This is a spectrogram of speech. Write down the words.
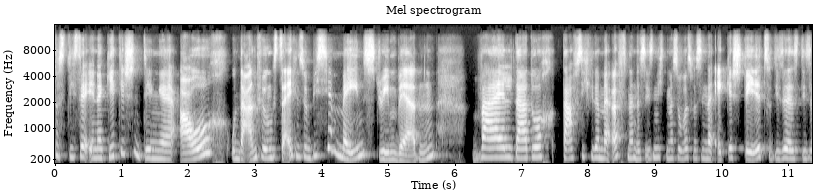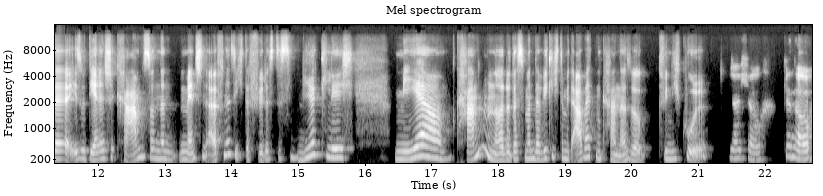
dass diese energetischen Dinge auch unter Anführungszeichen so ein bisschen Mainstream werden weil dadurch darf sich wieder mehr öffnen. Das ist nicht mehr so was, was in der Ecke steht, so dieses, dieser esoterische Kram, sondern Menschen öffnen sich dafür, dass das wirklich mehr kann oder dass man da wirklich damit arbeiten kann. Also finde ich cool. Ja, ich auch. Genau.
